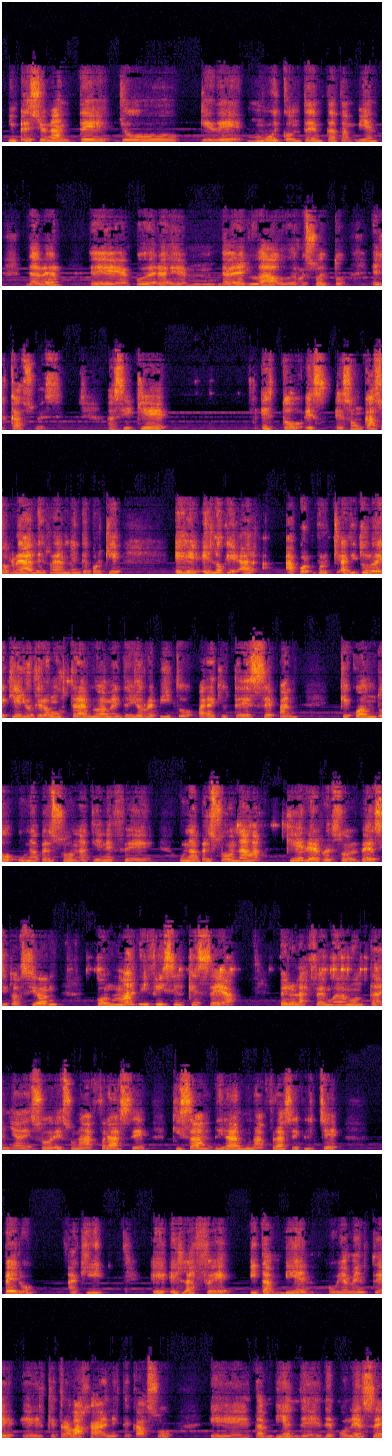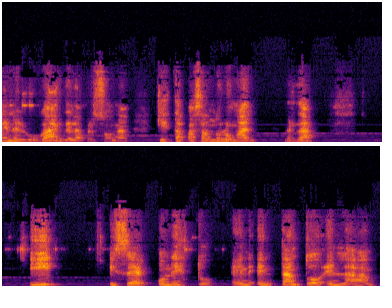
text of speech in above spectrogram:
Impresionante, yo quedé muy contenta también de haber eh, poder eh, de haber ayudado, de resuelto el caso ese. Así que esto es, son casos reales realmente porque eh, es lo que a, título de que yo quiero mostrar, nuevamente yo repito, para que ustedes sepan que cuando una persona tiene fe, una persona quiere resolver situación, por más difícil que sea, pero la fe mueve montaña. Eso es una frase Quizás dirán una frase cliché, pero aquí eh, es la fe y también, obviamente, eh, el que trabaja en este caso, eh, también de, ponerse en el lugar de la persona que está pasando lo mal, ¿verdad? Y, y ser honesto, en, en, tanto en la,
